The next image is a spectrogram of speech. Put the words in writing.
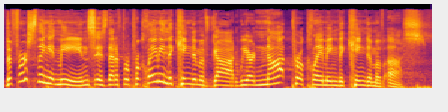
The first thing it means is that if we're proclaiming the kingdom of God, we are not proclaiming the kingdom of us.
